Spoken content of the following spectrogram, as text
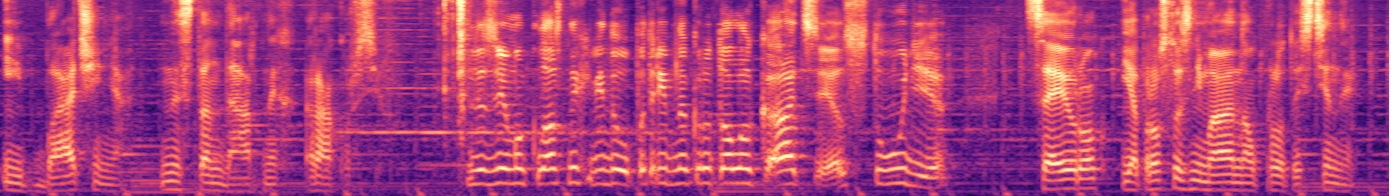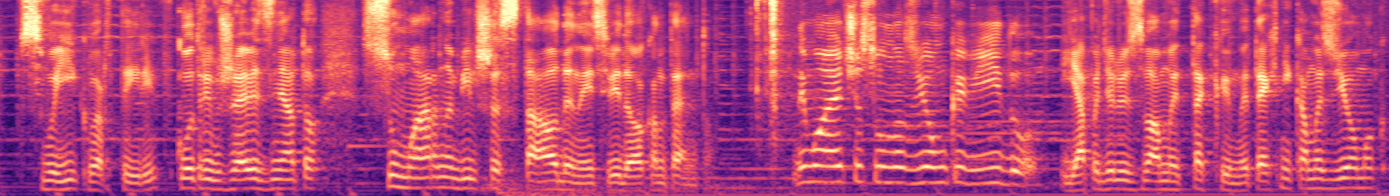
і бачення нестандартних ракурсів. Для зйомок класних відео потрібна крута локація, студія. Цей урок я просто знімаю навпроти стіни в своїй квартирі, в котрій вже відзнято сумарно більше 100 одиниць відеоконтенту. Немає часу на зйомки відео. Я поділюсь з вами такими техніками зйомок,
